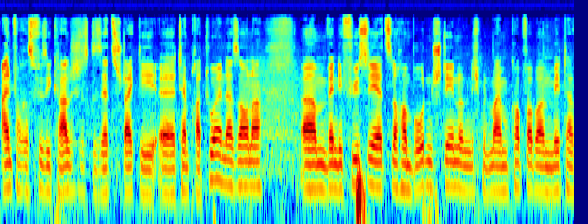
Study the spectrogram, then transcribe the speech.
einfaches physikalisches Gesetz, steigt die äh, Temperatur in der Sauna. Ähm, wenn die Füße jetzt noch am Boden stehen und ich mit meinem Kopf aber 1,50 Meter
